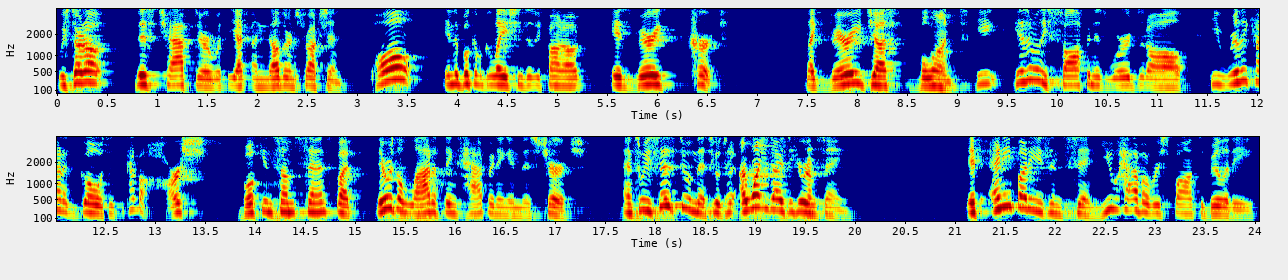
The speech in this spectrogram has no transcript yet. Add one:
We start out this chapter with yet another instruction. Paul, in the book of Galatians, as we found out, is very curt, like very just blunt. He, he doesn't really soften his words at all. He really kind of goes, it's kind of a harsh book in some sense, but there was a lot of things happening in this church. And so he says to him this, he goes, I want you guys to hear what I'm saying. If anybody's in sin, you have a responsibility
